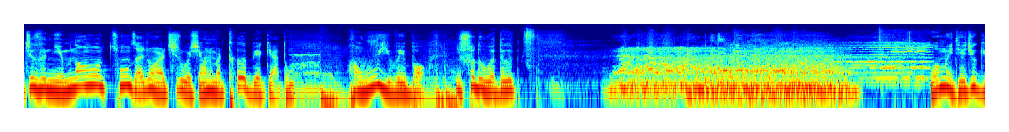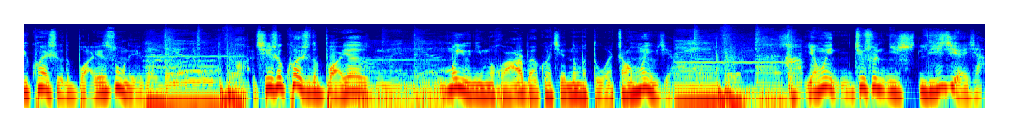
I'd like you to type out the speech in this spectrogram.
就是你们能从这种人，其实我心里面特别感动，很无以为报。你说的我都，我每天就给快手的榜一送了一个，啊，其实快手的榜一没有你们花二百块钱那么多，真没有钱。因为就是你理解一下，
